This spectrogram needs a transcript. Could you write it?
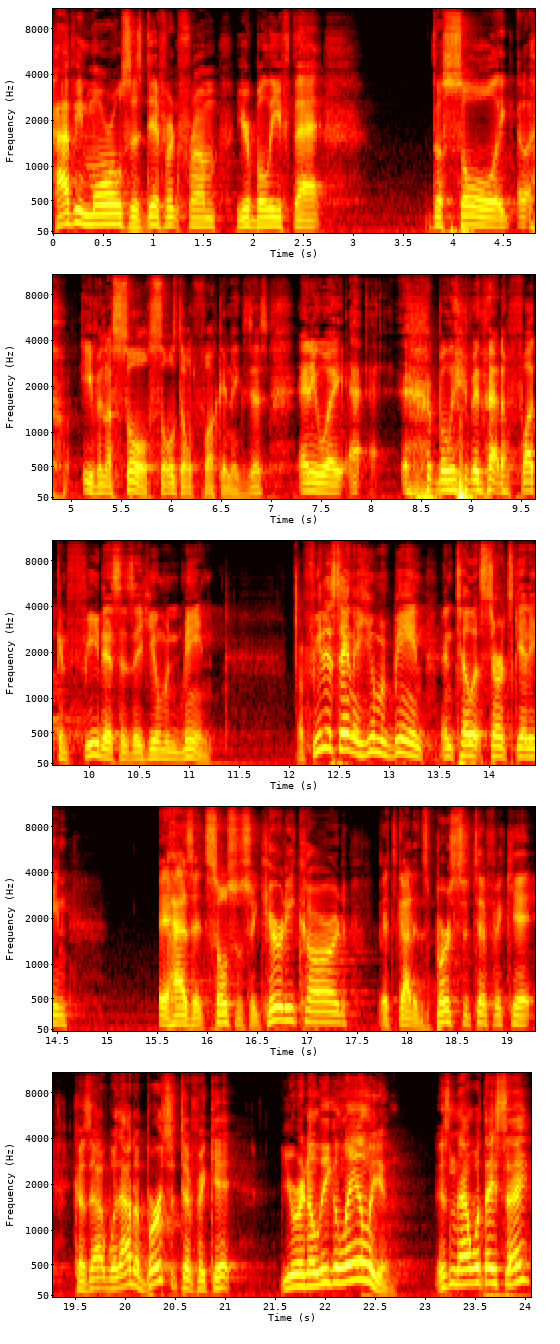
Having morals is different from your belief that the soul, uh, even a soul, souls don't fucking exist. Anyway, believing that a fucking fetus is a human being. A fetus ain't a human being until it starts getting, it has its social security card, it's got its birth certificate. Because without a birth certificate, you're an illegal alien. Isn't that what they say?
